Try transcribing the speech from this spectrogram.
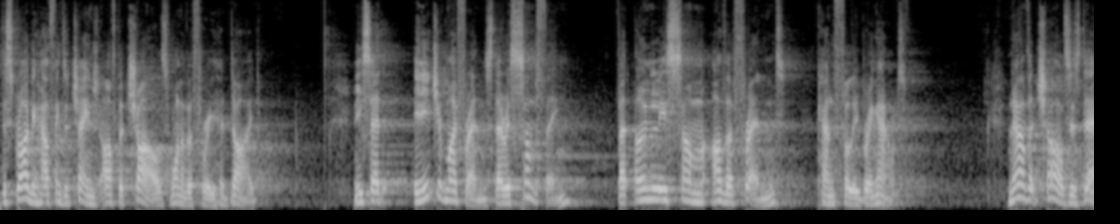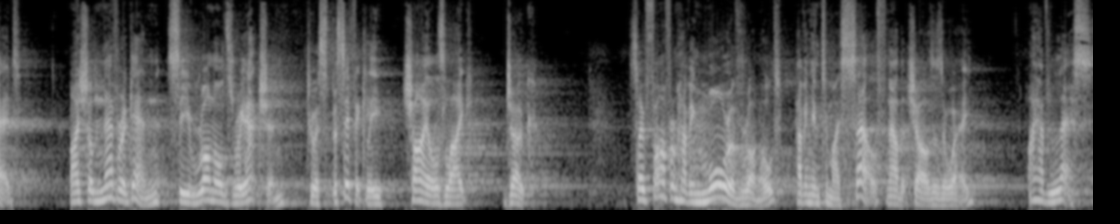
describing how things had changed after Charles, one of the three, had died. And he said, in each of my friends, there is something that only some other friend can fully bring out. Now that Charles is dead, I shall never again see Ronald's reaction to a specifically Charles like joke. So far from having more of Ronald, having him to myself now that Charles is away, I have less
